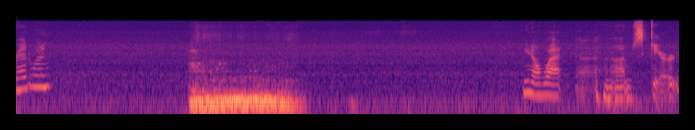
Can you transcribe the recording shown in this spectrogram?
red one? You know what? Uh, I'm scared.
